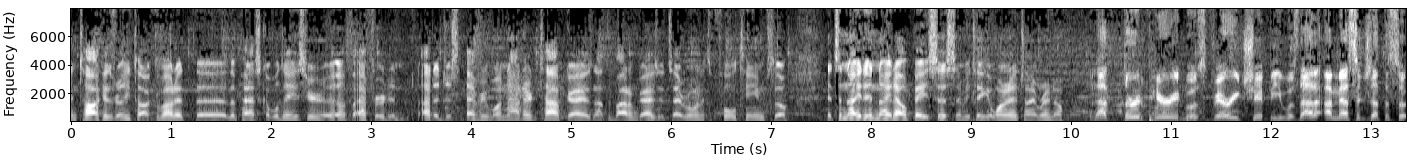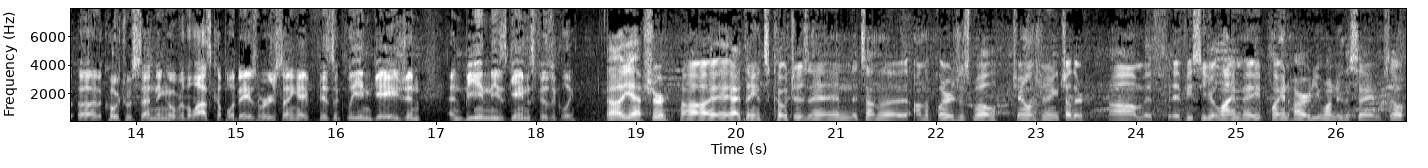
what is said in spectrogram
and Talk has really talked about it the the past couple days here of effort and out of just everyone, not our top guys, not the bottom guys. It's everyone. It's a full team. So it's a night in, night out basis, and we take it one at a time right now. That third period was very chippy. Was that a message that the uh, the coach was sending over the last couple of days, where you're saying, hey, physically engage and and be in these games physically? Uh, yeah, sure. Uh, I think it's coaches and it's on the on the players as well, challenging each other. Um, if if you see your line mate playing hard, you want to do the same. So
